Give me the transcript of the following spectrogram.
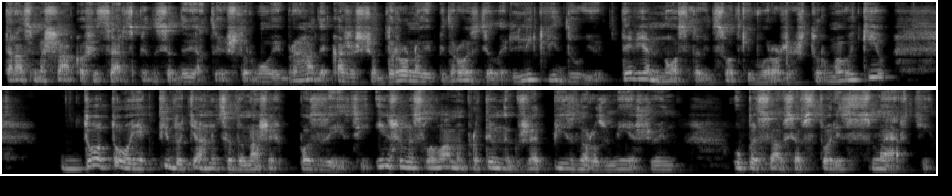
Тарас Мешак, офіцер з 59-ї штурмової бригади, каже, що дронові підрозділи ліквідують 90% ворожих штурмовиків до того, як ті дотягнуться до наших позицій. Іншими словами, противник вже пізно розуміє, що він уписався в сторіс смерті.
